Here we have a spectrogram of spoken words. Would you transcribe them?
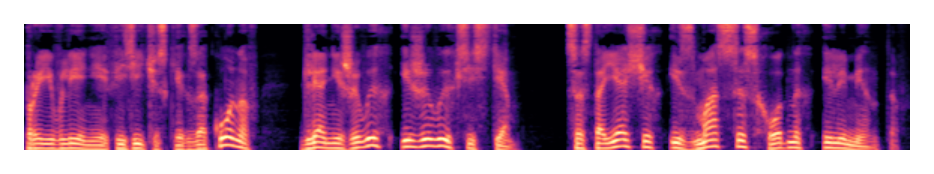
проявления физических законов для неживых и живых систем, состоящих из массы сходных элементов.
